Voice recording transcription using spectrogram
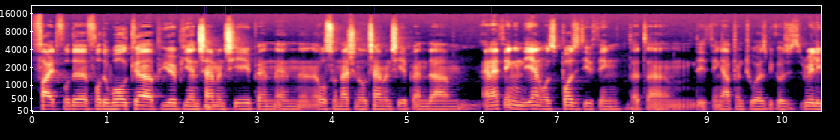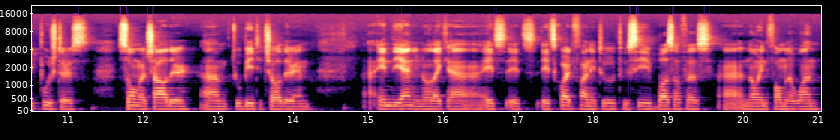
fight for the for the World Cup, European Championship, and and also national championship, and um, and I think in the end was a positive thing that um, this thing happened to us because it really pushed us so much harder um, to beat each other and in the end, you know, like uh, it's it's it's quite funny to to see both of us uh, knowing Formula One.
